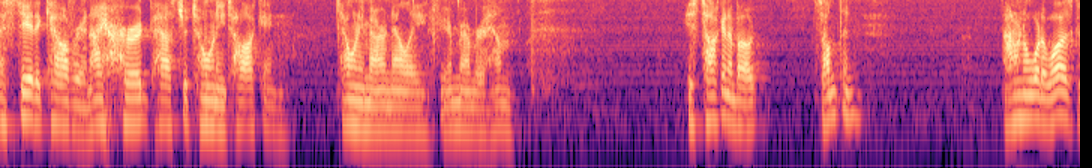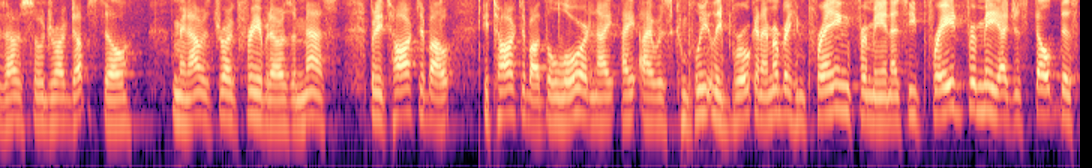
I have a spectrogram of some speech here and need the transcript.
I stayed at Calvary and I heard Pastor Tony talking, Tony Marinelli, if you remember him. He's talking about something. I don't know what it was because I was so drugged up still. I mean, I was drug free, but I was a mess. But he talked about he talked about the Lord, and I, I, I, was completely broken. I remember him praying for me, and as he prayed for me, I just felt this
